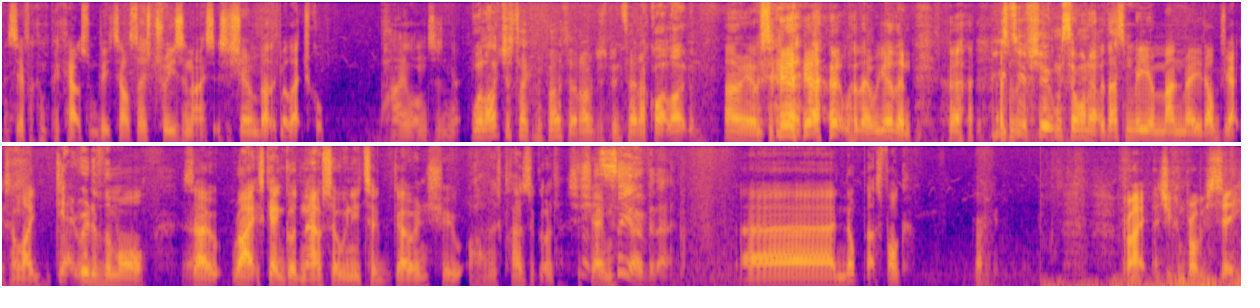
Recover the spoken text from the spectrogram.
and see if I can pick out some details. Those trees are nice. It's a shame about the electrical pylons, isn't it? Well, I've just taken a photo and I've just been saying I quite like them. Oh yeah, yeah. well there we go then. Beauty of shooting with someone else. But that's me and man-made objects. I'm like, get rid of them all. So right, it's getting good now. So we need to go and shoot. Oh, those clouds are good. It's a shame. See over there. Uh, nope, that's fog. Cracking. Right, as you can probably see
